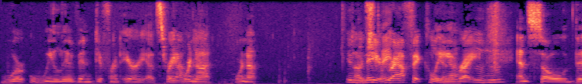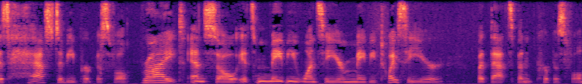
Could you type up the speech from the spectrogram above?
we're, we live in different areas, right? Yeah. we're Yeah. not we're not In uh, geographically Yeah. right, and so this has to be purposeful. Right. And so it's maybe once a year, maybe twice a year, but that's been purposeful.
